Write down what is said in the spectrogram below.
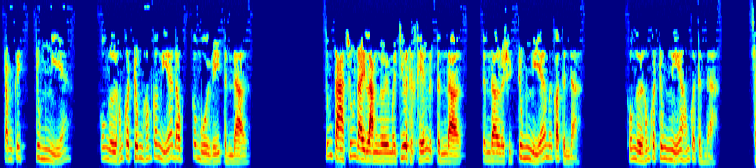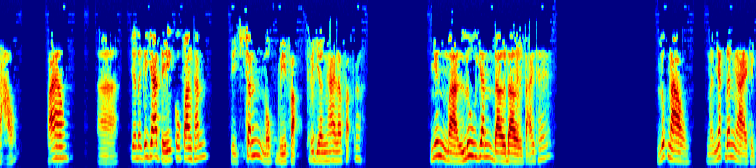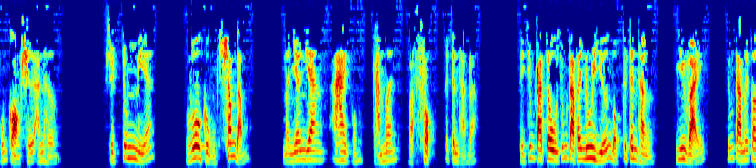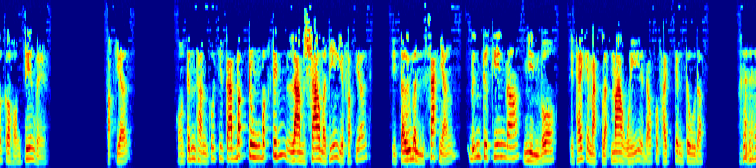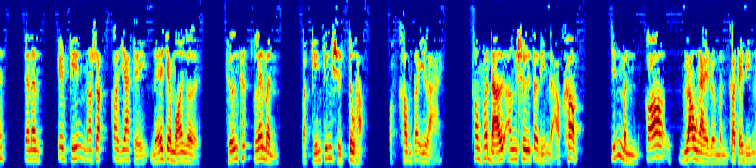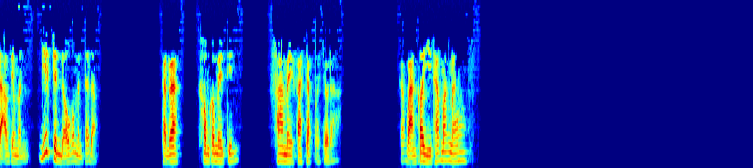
trong cái trung nghĩa. Con người không có trung, không có nghĩa đâu, có mùi vị tình đời. Chúng ta xuống đây làm người mà chưa thực hiện được tình đời. Tình đời là sự trung nghĩa mới có tình đời. Con người không có trung nghĩa, không có tình đời. Xạo. Phải không? À cho nên cái giá trị của quan thánh thì sanh một vị Phật. Bây giờ ngài là Phật rồi nhưng mà lưu danh đời đời tại thế. Lúc nào mà nhắc đến ngài thì cũng còn sự ảnh hưởng. Sự trung nghĩa vô cùng sống động mà nhân gian ai cũng cảm mến và phục cái tinh thần đó. Thì chúng ta tu, chúng ta phải nuôi dưỡng một cái tinh thần như vậy, chúng ta mới có cơ hội tiến về Phật giới còn tinh thần của chúng ta bất trung, bất tín, làm sao mà tiến về Phật giới? Thì tự mình xác nhận, đứng trước kiến đó, nhìn vô, thì thấy cái mặt là ma quỷ, đâu có phải chân tu đâu. Cho nên, cái kiến nó rất có giá trị để cho mọi người thưởng thức lấy mình và kiểm chứng sự tu học và không có ý lại. Không phải đợi ân sư tới điểm đạo, không. Chính mình có lâu ngày rồi mình có thể điểm đạo cho mình, biết trình độ của mình tới đâu thành ra không có mê tín, pha mê pha chấp ở chỗ đó. Các bạn có gì thắc mắc nữa không?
